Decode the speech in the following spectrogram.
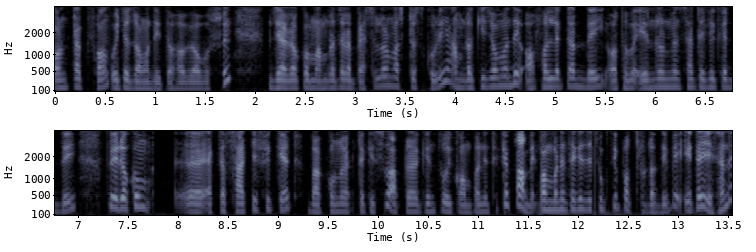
কন্ট্রাক্ট ফর্ম ওইটা জমা দিতে হবে অবশ্যই। যেরকম আমরা যারা ব্যাচেলর মাস্টার্স করি, আমরা কি জমা দিই? অফার লেটার দেই অথবা এনরোলমেন্ট সার্টিফিকেট দেই। তো এরকম একটা সার্টিফিকেট বা কোনো একটা কিছু আপনারা কিন্তু ওই কোম্পানি থেকে পাবেন। কোম্পানি থেকে যে চুক্তিপত্রটা দিবে, এটাই এখানে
